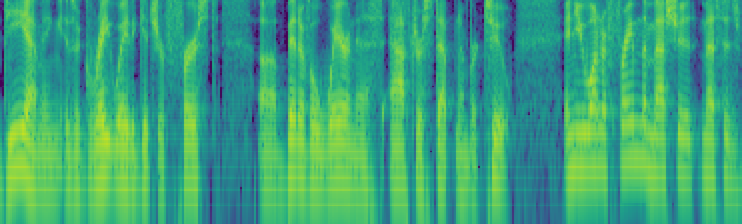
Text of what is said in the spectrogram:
DMing is a great way to get your first uh, bit of awareness after step number two. And you want to frame the message, message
